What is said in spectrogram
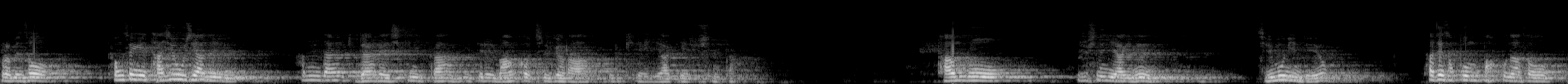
그러면서 평생에 다시 오지 않을 한 달, 두 달에 시키니까 이때를 마음껏 즐겨라 이렇게 이야기해 주십니다. 다음으로 해주시는 이야기는 질문인데요. 사제 서품 받고 나서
